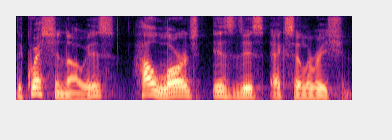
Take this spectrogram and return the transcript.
The question now is, how large is this acceleration?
